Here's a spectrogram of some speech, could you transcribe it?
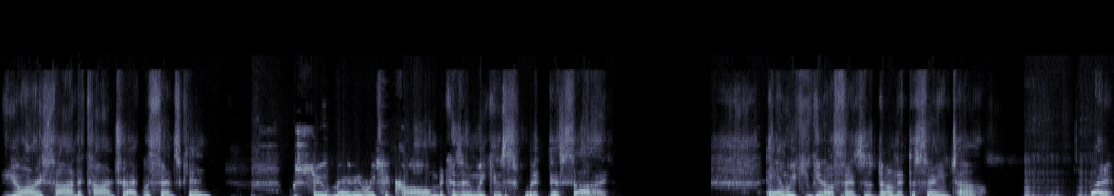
you already signed a contract with Fence King? shoot, maybe we should call them because then we can split this side. And we can get our fences done at the same time. Mm-hmm, mm-hmm, right?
